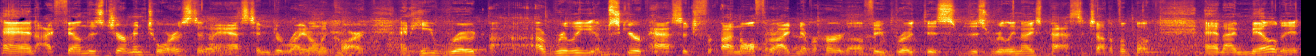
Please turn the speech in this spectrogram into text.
And I found this German tourist and I asked him to write on a card. And he wrote a really obscure passage for an author I'd never heard of. He wrote this, this really nice passage out of a book. And I mailed it.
